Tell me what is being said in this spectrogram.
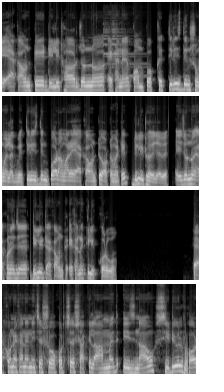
এই অ্যাকাউন্টটি ডিলিট হওয়ার জন্য এখানে কমপক্ষে তিরিশ দিন সময় লাগবে। তিরিশ দিন পর আমার এই অ্যাকাউন্টটি অটোমেটিক ডিলিট হয়ে যাবে। এই জন্য এখন এই যে ডিলিট অ্যাকাউন্ট এখানে ক্লিক করব। এখন এখানে নিচে শো করছে Shakil Ahmed is now schedule for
